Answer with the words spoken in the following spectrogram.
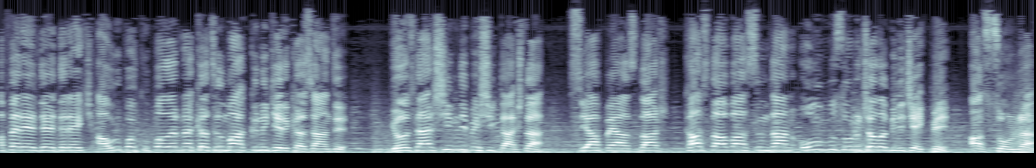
zafer elde ederek Avrupa kupalarına katılma hakkını geri kazandı. Gözler şimdi Beşiktaş'ta. Siyah beyazlar kas davasından olumlu sonuç alabilecek mi? Az sonra.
